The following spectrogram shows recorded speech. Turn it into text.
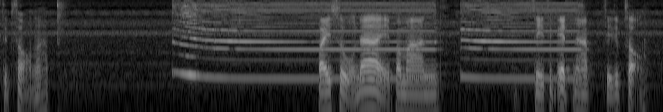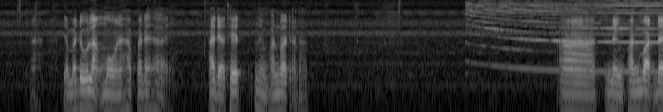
32 นะครับ ไฟสูงได้ประมาณ 41 นะครับ 42อะเดี๋ยวมาดูหลังโมนะครับว่าได้เท่าไหร่อะเดี๋ยวเทส1,000วัตต์ก่อนนะครับอ่า1,000วัตต์ได้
